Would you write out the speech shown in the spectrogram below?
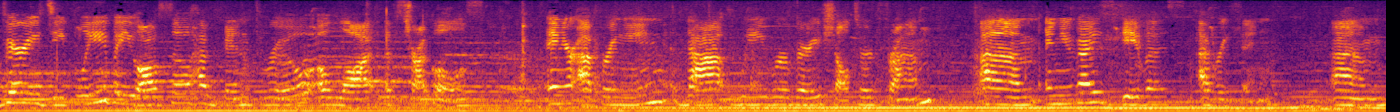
very deeply, but you also have been through a lot of struggles in your upbringing that we were very sheltered from. Um, and you guys gave us everything. Um,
